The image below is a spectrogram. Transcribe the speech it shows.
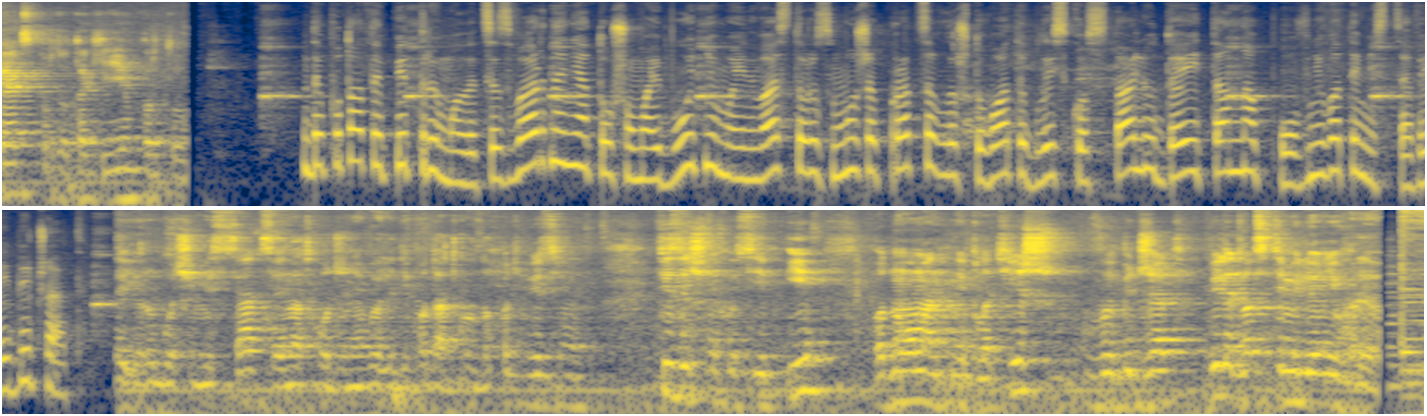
експорту, так і імпорту. Депутати підтримали це звернення, тож у майбутньому інвестор зможе працевлаштувати близько 100 людей та наповнювати місцевий бюджет. Це і робочі місця, це і надходження в вигляді податку з доходів від фізичних осіб, і одномоментний платіж в бюджет біля 20 мільйонів гривень.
